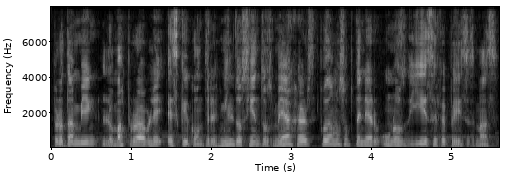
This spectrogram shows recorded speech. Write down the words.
pero también lo más probable es que con 3200 MHz podamos obtener unos 10 FPS más.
